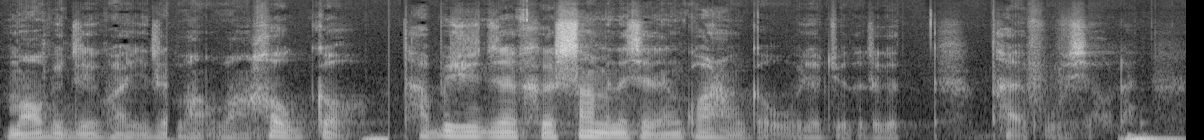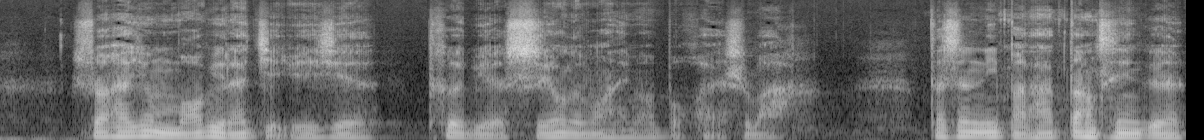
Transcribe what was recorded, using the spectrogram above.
毛笔这一块一直往往后够，他必须得和上面那些人挂上钩，我就觉得这个太腐朽了。说还用毛笔来解决一些特别实用的问题吗？不会是吧？但是你把它当成一个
